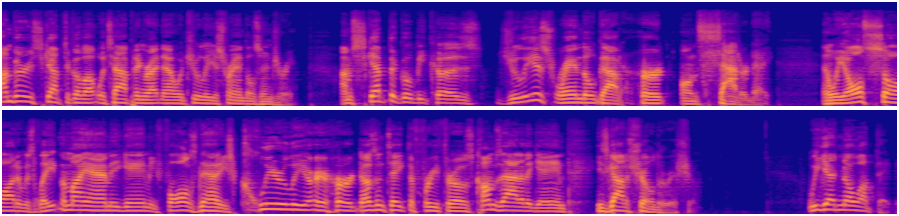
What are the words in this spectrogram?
I'm very skeptical about what's happening right now with Julius Randle's injury. I'm skeptical because Julius Randle got hurt on Saturday. And we all saw it. It was late in the Miami game. He falls down. He's clearly hurt, doesn't take the free throws, comes out of the game. He's got a shoulder issue. We get no update.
